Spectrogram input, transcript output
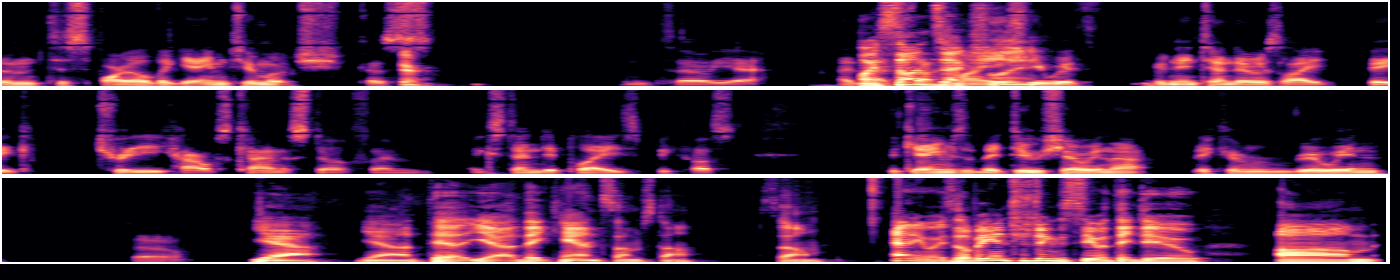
them to spoil the game too much because. Sure. So yeah, My that's- son's that's actually- my issue with with Nintendo is like big tree house kind of stuff and extended plays because the games that they do show in that they can ruin. So yeah, yeah, they, yeah, they can some stuff. So, anyways, it'll be interesting to see what they do. Um,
